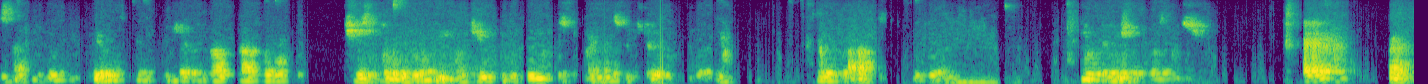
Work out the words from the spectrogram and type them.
50 мільйонів гривень, бюджет 25 року, 600 гривень очікує дитину поступлення через це зараз. Ну, тому що просто. Так,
